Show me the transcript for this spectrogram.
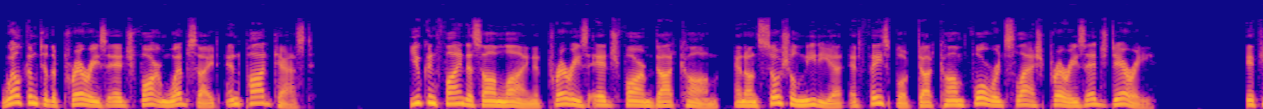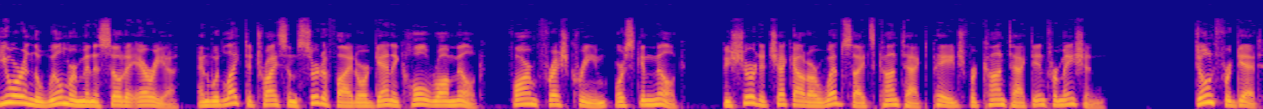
Welcome to the Prairie's Edge Farm website and podcast. You can find us online at prairiesedgefarm.com and on social media at facebook.com forward slash Prairie's Edge Dairy. If you are in the Willmar, Minnesota area and would like to try some certified organic whole raw milk, farm fresh cream, or skim milk, be sure to check out our website's contact page for contact information. Don't forget,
